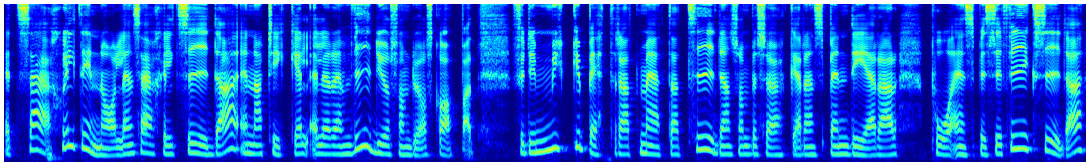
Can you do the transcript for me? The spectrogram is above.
ett särskilt innehåll, en särskild sida, en artikel eller en video som du har skapat. För det är mycket bättre att mäta tiden som besökaren spenderar på en specifik sida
